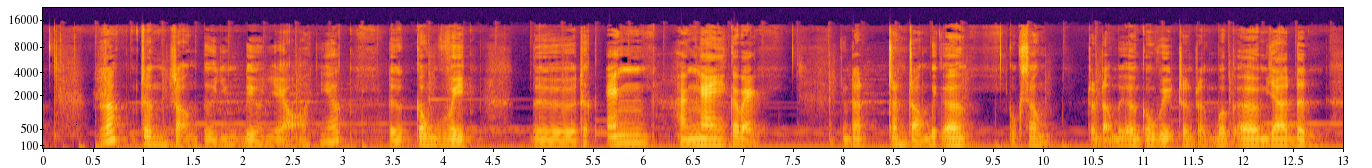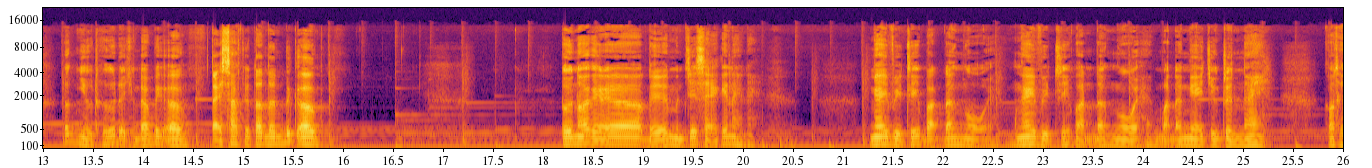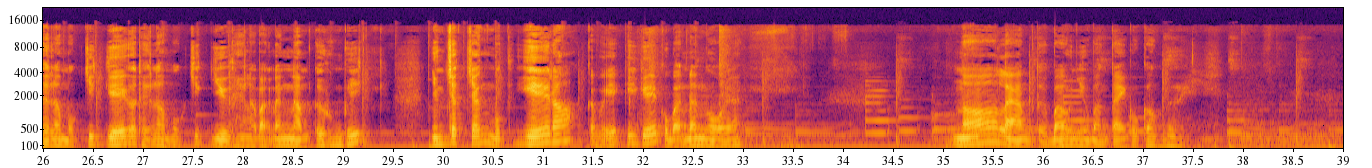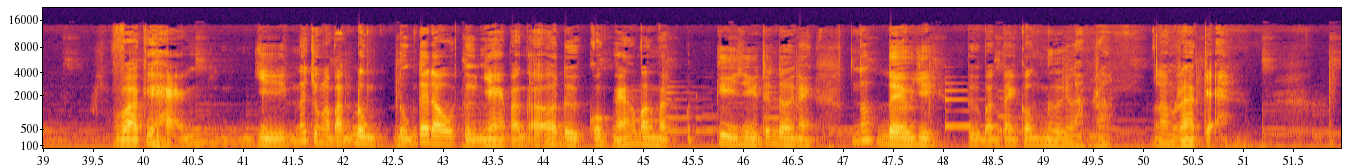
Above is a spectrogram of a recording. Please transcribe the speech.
rất trân trọng từ những điều nhỏ nhất, từ công việc, từ thức ăn hàng ngày các bạn. Chúng ta trân trọng biết ơn cuộc sống, trân trọng biết ơn công việc, trân trọng biết ơn gia đình, rất nhiều thứ để chúng ta biết ơn. Tại sao chúng ta nên biết ơn? Tôi nói cái, để mình chia sẻ cái này này. Ngay vị trí bạn đang ngồi, ngay vị trí bạn đang ngồi hay bạn đang nghe chương trình này, có thể là một chiếc ghế, có thể là một chiếc giường, hay là bạn đang nằm, tôi không biết nhưng chắc chắn một cái ghế đó các bạn cái ghế của bạn đang ngồi đó nó làm từ bao nhiêu bàn tay của con người. Và cái hãng gì nói chung là bạn đụng đụng tới đâu từ nhà bạn ở từ quần áo băng mặt bất kỳ gì trên đời này nó đều gì từ bàn tay con người làm ra làm ra cả.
